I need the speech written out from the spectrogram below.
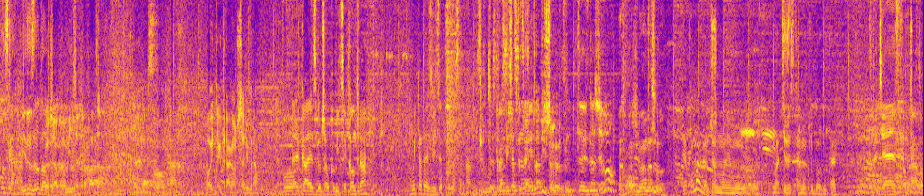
Polska, 1-0 dla Goczałkowice prowadzą. Elga Samąka. Wojtek Dragon strzelił bramkę. LKS Goczałkowice kontra. Mój tata jest wiceprezesem. To jest transmisja specjalnie dla Piszcza. To jest na żywo? No na żywo. Ja pomagam tam mojemu macierzystemu klubowi, tak? Zwycięstwo, brawo.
